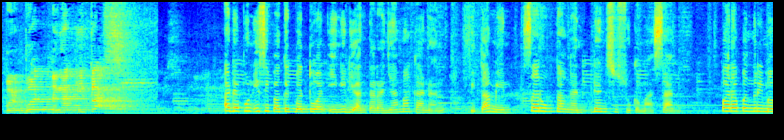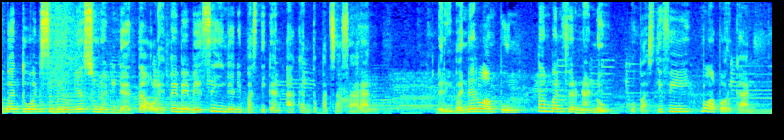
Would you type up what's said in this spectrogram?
berbuat dengan ikhlas. Adapun isi paket bantuan ini di antaranya makanan, vitamin, sarung tangan, dan susu kemasan. Para penerima bantuan sebelumnya sudah didata oleh PBB sehingga dipastikan akan tepat sasaran. Dari Bandar Lampung, Tamban Fernando, Kupas TV melaporkan.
